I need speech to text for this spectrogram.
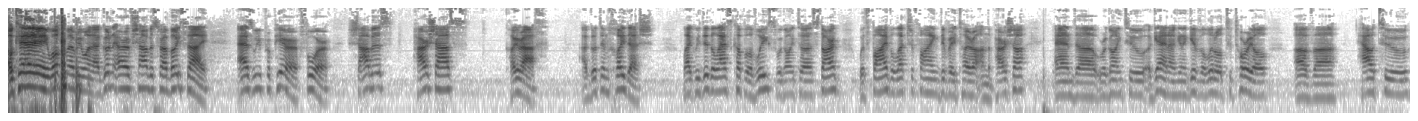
Okay, welcome everyone. A good Erev Shabbos Rabbeisai. As we prepare for Shabbos Parshas Kairach, Agutin Chodesh. Like we did the last couple of weeks, we're going to start with five electrifying Divrei Torah on the Parsha, and uh, we're going to again. I'm going to give a little tutorial of uh, how to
